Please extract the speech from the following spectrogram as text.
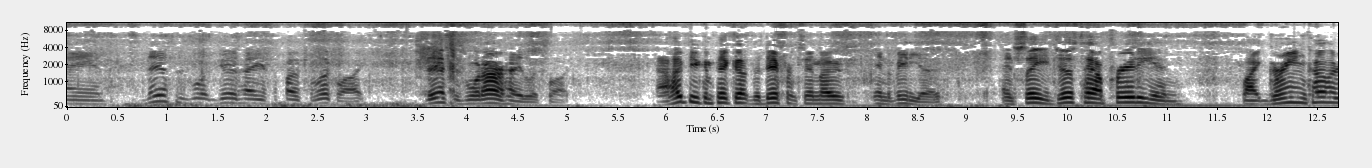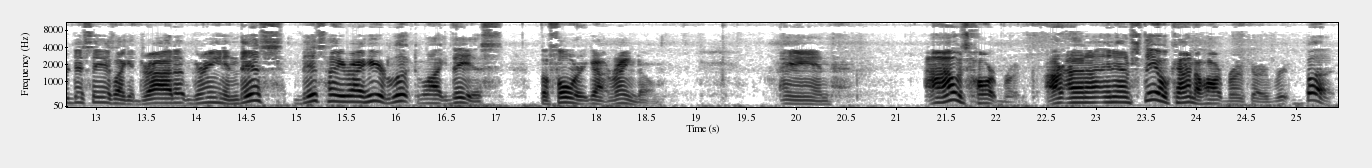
And this is what good hay is supposed to look like. This is what our hay looks like. I hope you can pick up the difference in those in the video and see just how pretty and like green colored this is, like it dried up green. And this, this hay right here looked like this before it got rained on. And I was heartbroken. I, and, I, and I'm still kind of heartbroken over it, but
